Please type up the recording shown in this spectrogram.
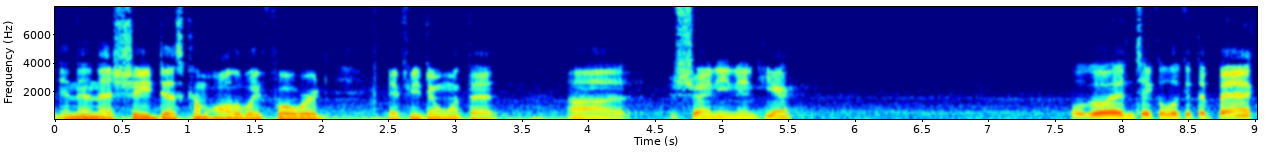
And then that shade does come all the way forward if you don't want that uh, shining in here. We'll go ahead and take a look at the back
